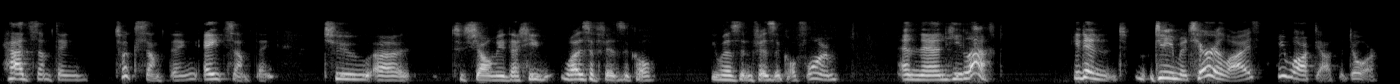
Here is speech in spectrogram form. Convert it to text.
had something, took something, ate something to uh, to show me that he was a physical, he was in physical form, and then he left. He didn't dematerialize. He walked out the door,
